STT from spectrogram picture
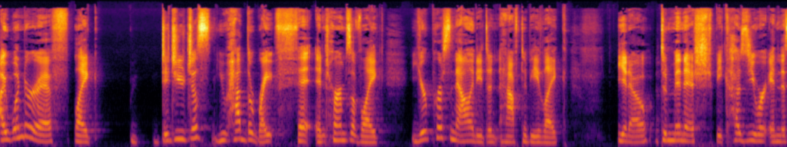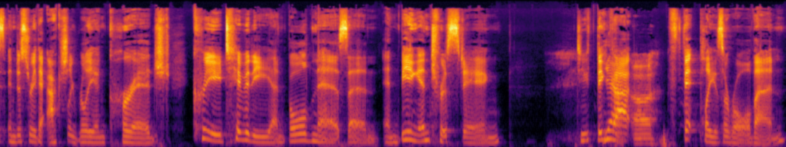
I wonder if like did you just you had the right fit in terms of like your personality didn't have to be like you know diminished because you were in this industry that actually really encouraged creativity and boldness and and being interesting do you think yeah, that uh, fit plays a role then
